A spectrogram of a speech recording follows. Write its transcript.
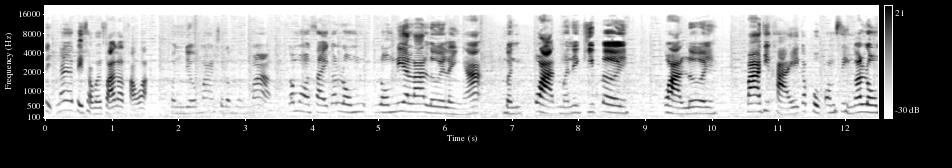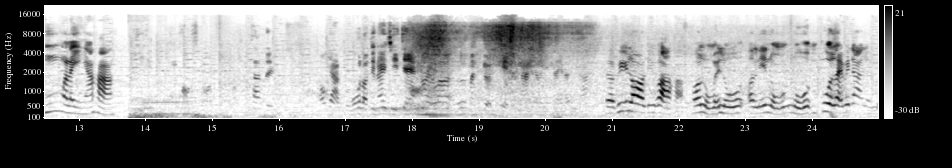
ติดน่าจะติดเสาไฟฟ้ากับเขาอะ คนเยอะมากชุลมุนมาก ก็มอไซค์ก็ล้มล้มเลี่ยราเลยอะไรอย่างเงี้ยเหมือนกวาดเหมือนในคลิปเลย กวาดเลย ป้าที่ขายกระปุกอมสินก็ล้มอะไรอย่างเงี้ยค่ะ เลยเขาอยากรู้เราจะได้ชี้แจงด้วยว่าเออมันเกิดเหตุยังไงอะไรยังไงนะพี่นะเดี๋ยวพี่รอดีกว่าค่ะ เพราะหนูไม่รู้ตอนนี้หนูหนูพูดอะไรไม่ได้เลยหนู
